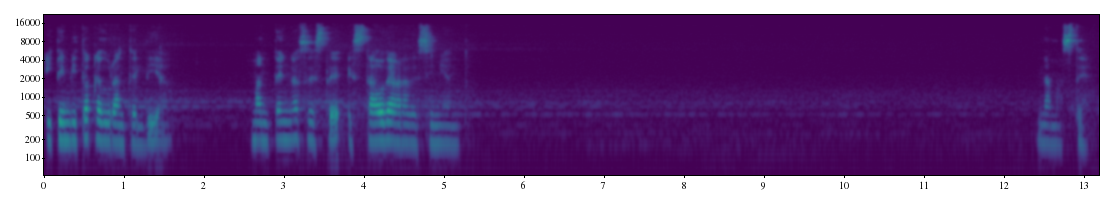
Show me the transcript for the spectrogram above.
y te invito a que durante el día mantengas este estado de agradecimiento. Namaste.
